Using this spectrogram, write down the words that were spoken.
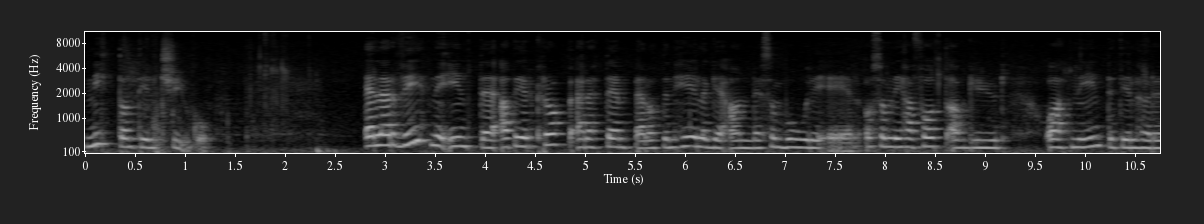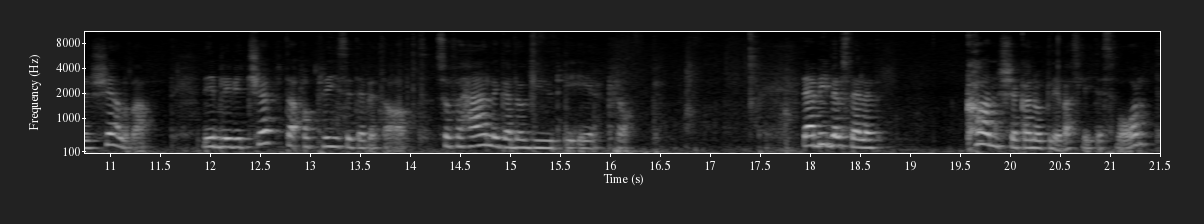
19 till 20. Eller vet ni inte att er kropp är ett tempel åt den helige Ande som bor i er och som ni har fått av Gud och att ni inte tillhör er själva? Ni har blivit köpta och priset är betalt, så förhärliga då Gud i er kropp. Det här bibelstället kanske kan upplevas lite svårt,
